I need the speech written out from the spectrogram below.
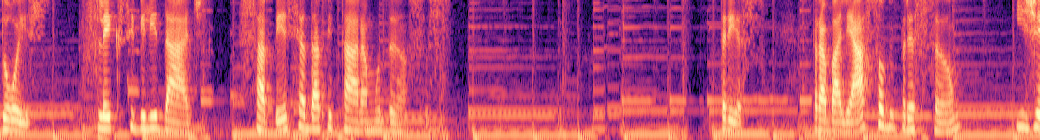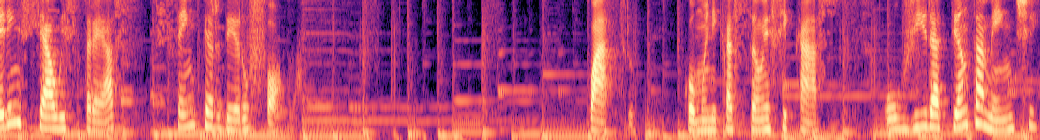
2. Flexibilidade. Saber se adaptar a mudanças. 3. Trabalhar sob pressão e gerenciar o estresse sem perder o foco. 4. Comunicação eficaz. Ouvir atentamente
